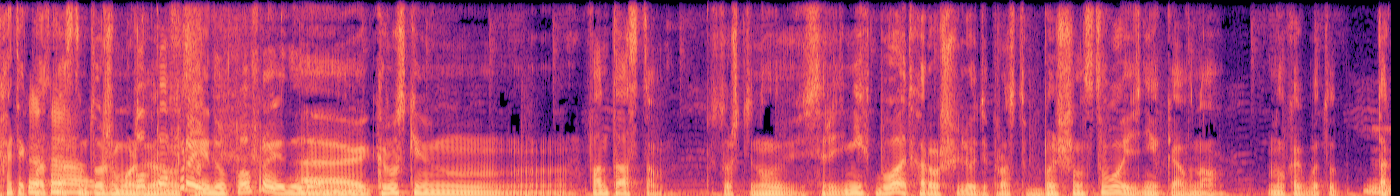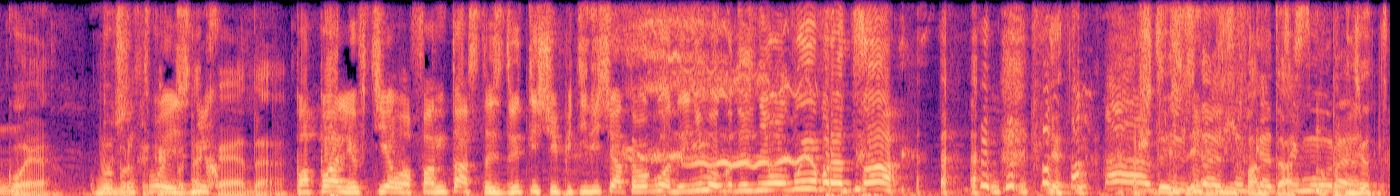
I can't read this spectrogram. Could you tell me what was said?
хотя к подкастам тоже можно По Фрейду, по Фрейду, да. К русским фантастам. Слушайте, ну, среди них бывают хорошие люди, просто большинство из них говно. Ну, как бы тут такое. Выборка Большинство из них такая, да. попали в тело фантаста из 2050 года и не могут из него выбраться. Что если один фантаст попадет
